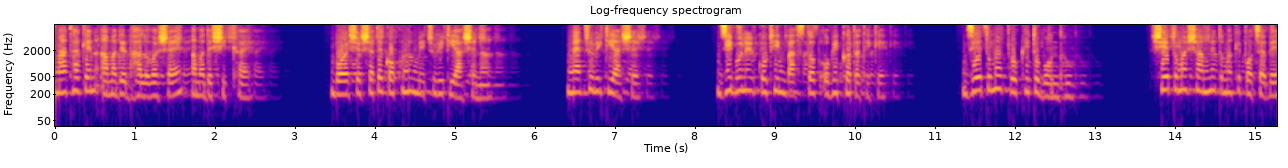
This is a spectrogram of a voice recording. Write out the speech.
মা থাকেন আমাদের ভালোবাসায়, আমাদের শিক্ষায়। বয়সের সাথে কখনো মেচুরিটি আসে না। ম্যাচুরিটি আসে। জীবনের কঠিন বাস্তব অভিজ্ঞতা থেকে। যে তোমার প্রকৃত বন্ধু। সে তোমার সামনে তোমাকে পচাবে।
